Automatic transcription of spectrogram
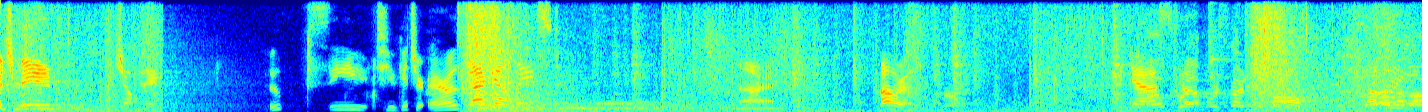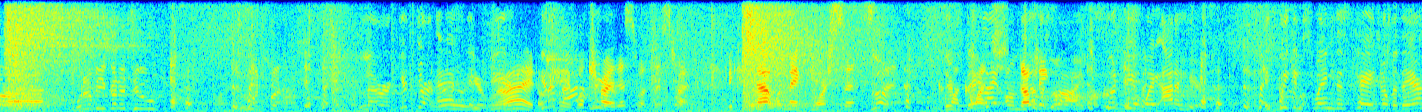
Which means jumping. Oopsie. Do you get your arrows back at least? Alright. Alright. gas. Oh crap, we're starting to fall. Whatever you're gonna do, do it fast. Lara, get your ass Ooh, in you're gear. right. Get Okay, we'll try here. this one this time. Because that would make more sense Look, than... Come there's on, come on, daylight on the other Stuffy. side. Could be a way out of here. if we can swing this cage over there,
